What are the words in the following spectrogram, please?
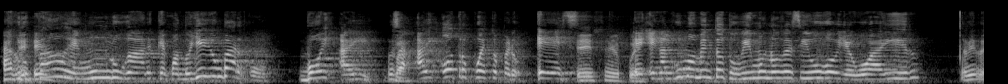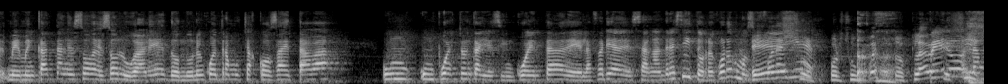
agrupados en un lugar que cuando llegue un barco, voy ahí. O sea, hay otro puesto, pero ese. Ese es el puesto. Eh, en algún momento tuvimos, no sé si Hugo llegó a ir, a mí me, me encantan esos, esos lugares donde uno encuentra muchas cosas. Estaba un, un puesto en calle 50 de la feria de San Andresito, recuerdo como si fuera Eso, ayer. por supuesto, claro Pero que sí. la claro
